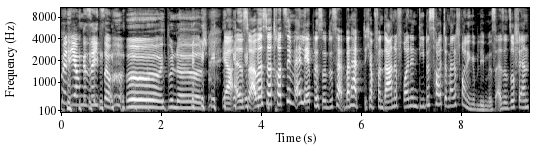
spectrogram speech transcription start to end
mit ihrem Gesicht so, oh, ich bin der Hirsch. Ja, also es war, aber es war trotzdem ein Erlebnis. Und hat, man hat, ich habe von da eine Freundin, die bis heute meine Freundin geblieben ist. Also insofern,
